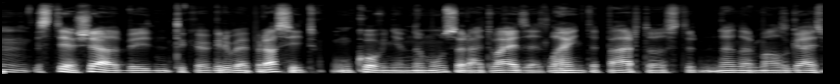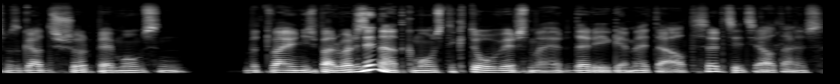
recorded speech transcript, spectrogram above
Mm, es tieši jā, biju, gribēju prasīt, ko viņam no mums varētu vajadzēt, lai viņi te pērtos tur nenormāls gaismas gadus šurp pie mums. Un, bet vai viņi vispār var zināt, ka mums tik tuvu virsmē ir derīgie metāli? Tas ir cits jautājums.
